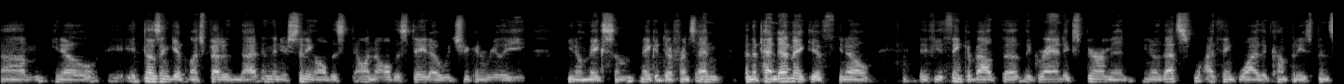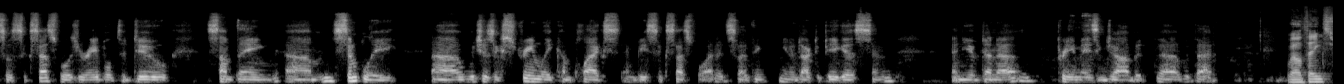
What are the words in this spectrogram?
um, you know, it doesn't get much better than that. And then you're sitting all this on all this data, which you can really, you know, make some make a difference. And and the pandemic, if you know, if you think about the the grand experiment, you know, that's I think why the company's been so successful is you're able to do something um, simply uh, which is extremely complex, and be successful at it. So I think you know Dr. Pegus and and you've done a pretty amazing job at, uh, with that. Well, thanks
